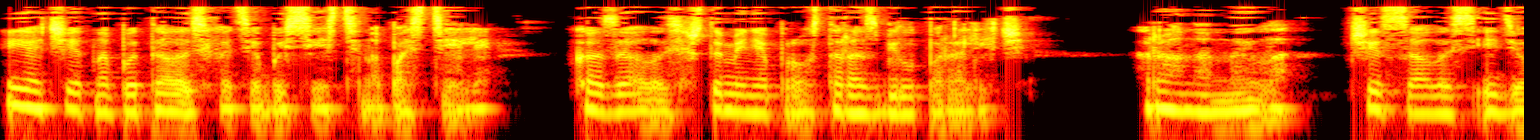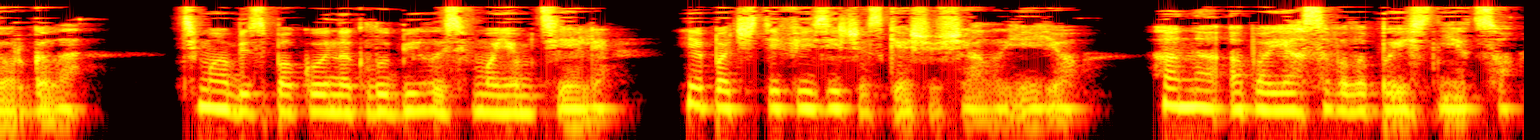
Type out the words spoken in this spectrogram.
я тщетно пыталась хотя бы сесть на постели. Казалось, что меня просто разбил паралич. Рана ныла, чесалась и дергала. Тьма беспокойно клубилась в моем теле. Я почти физически ощущала ее. Она опоясывала поясницу,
